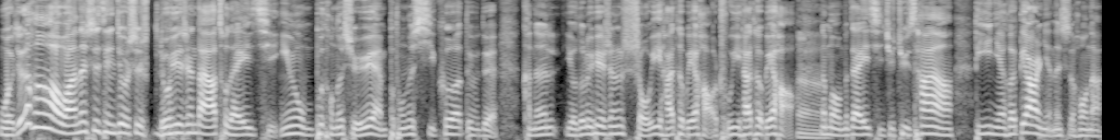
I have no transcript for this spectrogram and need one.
我觉得很好玩的事情就是留学生大家凑在一起，因为我们不同的学院、不同的系科，对不对？可能有的留学生手艺还特别好，厨艺还特别好。那么我们在一起去聚餐啊，第一年和第二年的时候呢，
